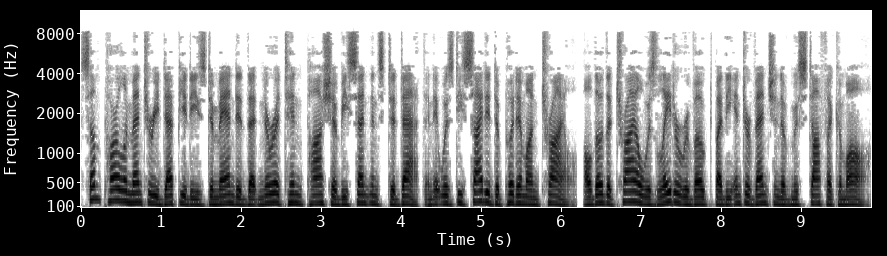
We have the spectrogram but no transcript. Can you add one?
Some parliamentary deputies demanded that Nurettin Pasha be sentenced to death and it was decided to put him on trial, although the trial was later revoked by the intervention of Mustafa Kemal.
